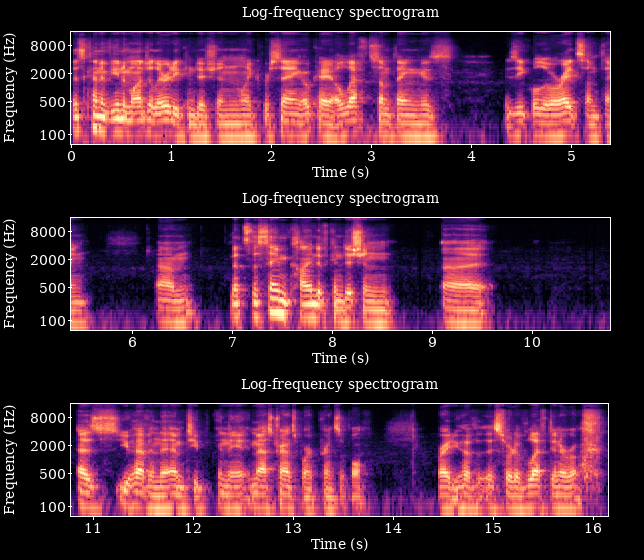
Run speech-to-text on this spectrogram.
this kind of unimodularity condition, like we're saying, okay, a left something is is equal to a right something. Um, that's the same kind of condition uh, as you have in the MT in the mass transport principle, right? You have this sort of left integral.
